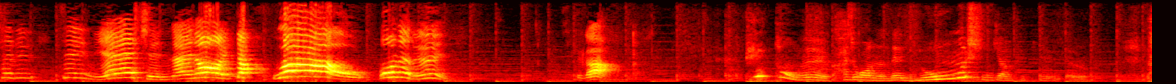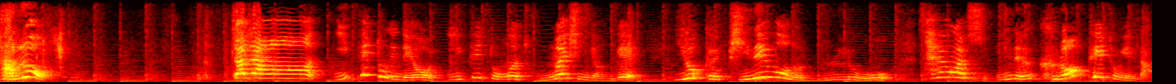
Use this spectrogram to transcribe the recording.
체리, 체리니의 신나의 놀이터 와우! 오늘은 제가 필통을 가지고 왔는데 너무 신기한 필통입니다, 여러분. 바로 짜잔! 이 필통인데요. 이 필통은 정말 신기한 게 이렇게 비밀번호를 누르고 사용할 수 있는 그런 필통입니다.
